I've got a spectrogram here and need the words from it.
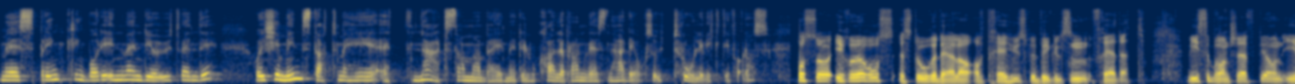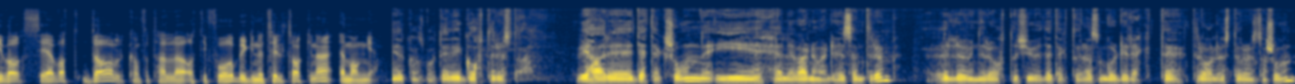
med sprinkling både innvendig og utvendig. Og ikke minst at vi har et nært samarbeid med det lokale brannvesenet her. Det er også utrolig viktig for oss. Også i Røros er store deler av trehusbebyggelsen fredet. Visebrannsjef Bjørn Ivar Sevat Dahl kan fortelle at de forebyggende tiltakene er mange. I utgangspunktet er vi godt rusta. Vi har eh, deteksjon i hele verneverdige sentrum. 1128 detektorer som går direkte trådløst til brannstasjonen.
